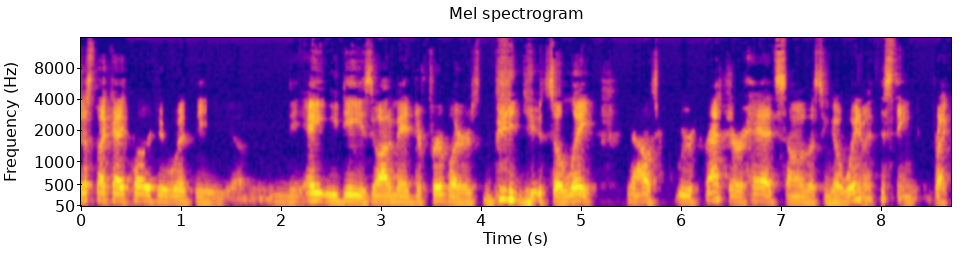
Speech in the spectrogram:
just like I told you with the um, the AEDs, the automated defibrillators being used so late, you know, we were scratching our heads, some of us, and go, "Wait a minute, this thing like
